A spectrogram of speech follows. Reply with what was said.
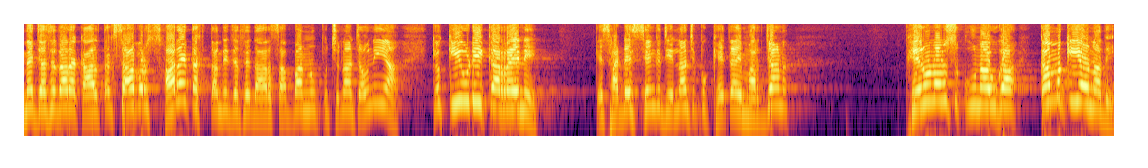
ਮੈਂ ਜਥੇਦਾਰ ਅਕਾਲ ਤਖਤ ਸਾਹਿਬ ਔਰ ਸਾਰੇ ਤਖਤਾਂ ਦੇ ਜਥੇਦਾਰ ਸਾਹਿਬਾਂ ਨੂੰ ਪੁੱਛਣਾ ਚਾਹੁੰਦੀ ਆ ਕਿ ਉਹ ਕੀ ਉਡੀਕ ਕਰ ਰਹੇ ਨੇ? ਕਿ ਸਾਡੇ ਸਿੰਘ ਜੇਲ੍ਹਾਂ 'ਚ ਭੁੱਖੇ ਤੇ ਮਰ ਜਾਣ। ਫਿਰ ਉਹਨਾਂ ਨੂੰ ਸਕੂਨ ਆਊਗਾ। ਕੰਮ ਕੀ ਹੈ ਉਹਨਾਂ ਦੇ?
